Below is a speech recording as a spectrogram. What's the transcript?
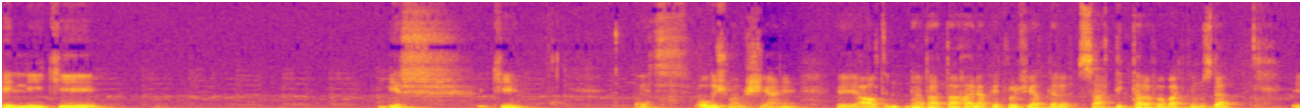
52 1 2 Evet oluşmamış. Yani e, altın hatta hala petrol fiyatları saatlik tarafa baktığımızda e,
